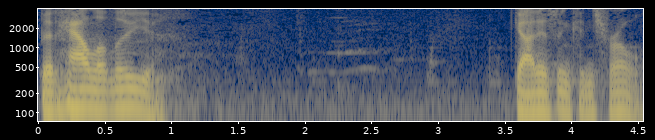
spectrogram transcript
But hallelujah. God is in control.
